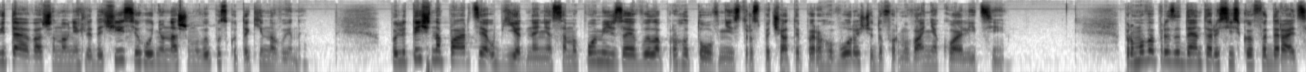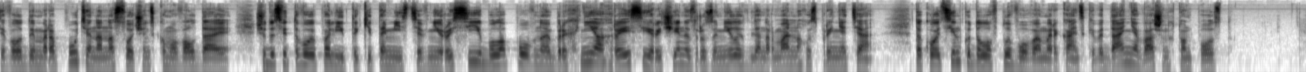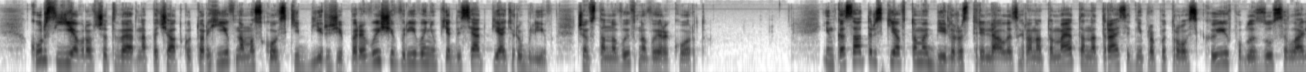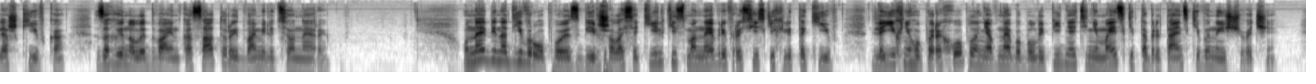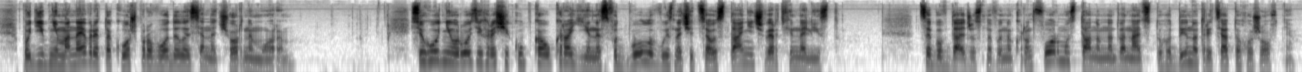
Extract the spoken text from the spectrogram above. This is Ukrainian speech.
Вітаю вас, шановні глядачі. Сьогодні у нашому випуску такі новини. Політична партія об'єднання самопоміч заявила про готовність розпочати переговори щодо формування коаліції. Промова президента Російської Федерації Володимира Путіна на Сочинському Валдаї щодо світової політики та місця в ній Росії була повною брехні, агресії, речей незрозумілих для нормального сприйняття. Таку оцінку дало впливове американське видання Вашингтон Пост. Курс євро в четвер на початку торгів на московській біржі перевищив рівень у 55 рублів, чим встановив новий рекорд. Інкасаторський автомобіль розстріляли з гранатомета на трасі Дніпропетровськ-Київ поблизу села Ляшківка. Загинули два інкасатори і два міліціонери. У небі над Європою збільшилася кількість маневрів російських літаків. Для їхнього перехоплення в небо були підняті німецькі та британські винищувачі. Подібні маневри також проводилися над Чорним морем. Сьогодні у розіграші Кубка України з футболу визначиться останній чвертьфіналіст. Це був дайджест новинок Ронформу станом на 12 годину 30 жовтня.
